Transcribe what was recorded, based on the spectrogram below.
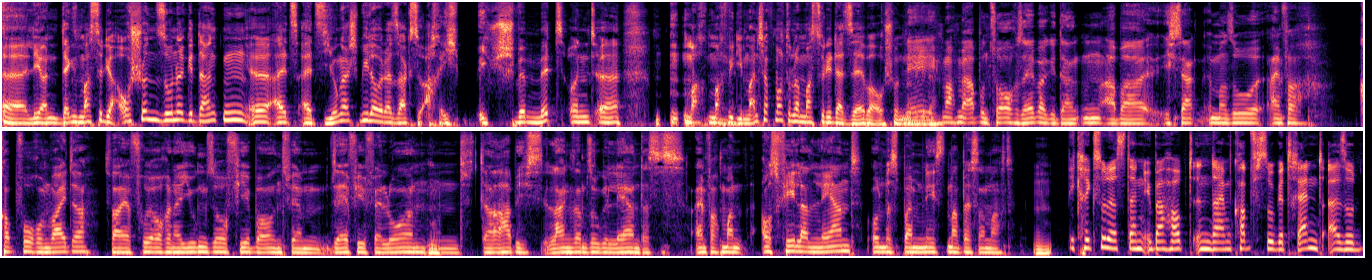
Äh, Leon, denkst, machst du dir auch schon so eine Gedanken äh, als als junger Spieler oder sagst du, ach, ich ich schwimme mit und äh, mach mach wie die Mannschaft macht oder machst du dir da selber auch schon so Nee, ich Gedanken? mache mir ab und zu auch selber Gedanken, aber ich sag immer so einfach Kopf hoch und weiter. Es war ja früher auch in der Jugend so viel bei uns. Wir haben sehr viel verloren und da habe ich langsam so gelernt, dass es einfach man aus Fehlern lernt und es beim nächsten Mal besser macht. Wie kriegst du das dann überhaupt in deinem Kopf so getrennt? Also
